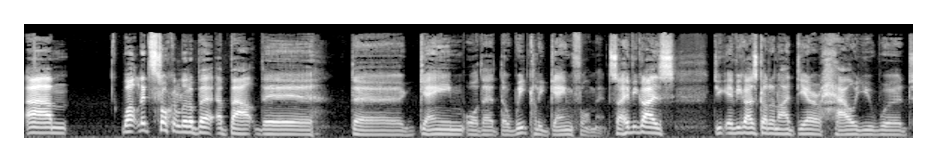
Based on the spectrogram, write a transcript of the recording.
Um, well, let's talk a little bit about the the game or the the weekly game format. So, have you guys do you, have you guys got an idea of how you would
